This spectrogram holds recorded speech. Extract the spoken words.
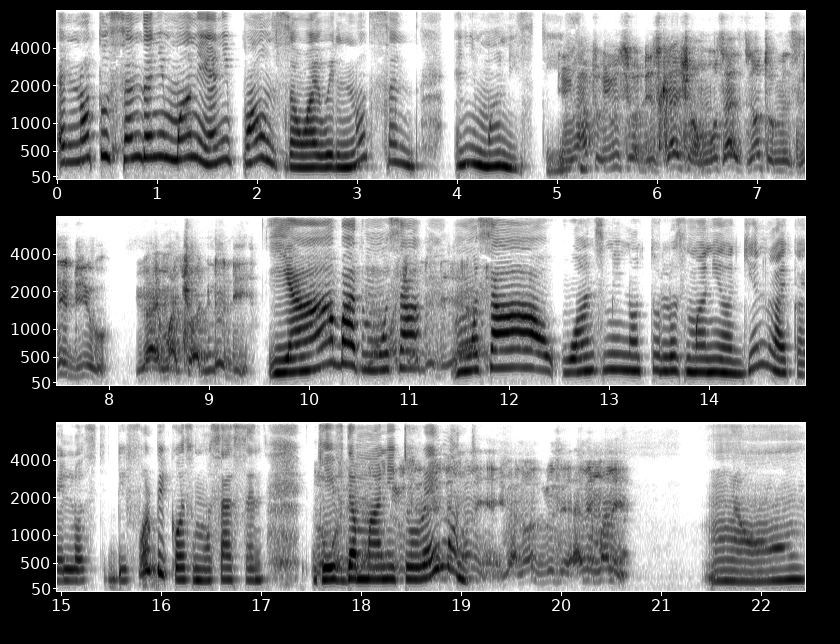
and not to send any money, any pounds, so I will not send any money, Steve. You have to use your discretion. Musa is not to mislead you. You are a matured lady. Yeah, but You Musa lady. Yeah. Musa wants me not to lose money again like I lost it before because Musa sent No, gave the you are not money to Raymond. money. You are not losing any money. No.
